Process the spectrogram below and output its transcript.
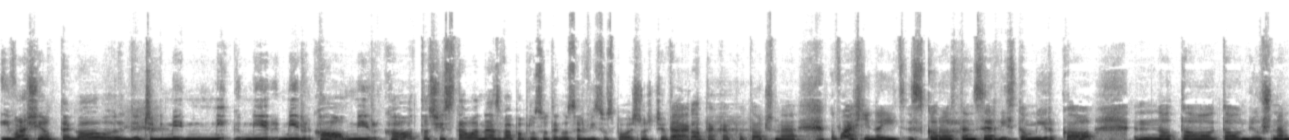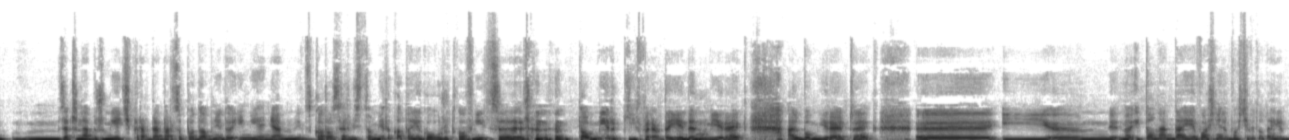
i właśnie od tego, y, czyli mi, mi, mir, Mirko, Mirko, to się stała nazwa po prostu tego serwisu społecznościowego. Tak, taka potoczna. No właśnie, no i skoro ten serwis to Mirko, no to, to już nam mm, zaczyna brzmieć, prawda, bardzo podobnie do imienia. No więc skoro serwis to Mirko, to jego użytkownicy to Mirki, prawda? Jeden Mirek albo Mireczek. Yy, I, yy, no i to nam daje właśnie, właściwie tutaj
